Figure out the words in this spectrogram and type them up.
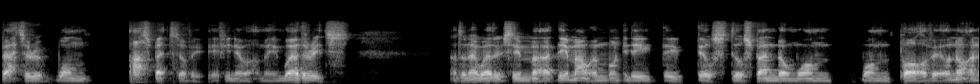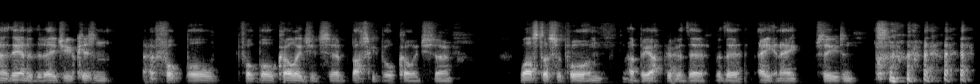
better at one aspect of it, if you know what I mean. Whether it's I don't know whether it's the, amount of money they, they they'll still spend on one one part of it or not. And at the end of the day, Duke isn't a football football college; it's a basketball college. So whilst I support them, I'd be happy with the with a eight and eight season.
